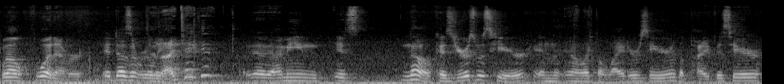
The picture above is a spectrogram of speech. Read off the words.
Well, whatever. It doesn't really. Did I take it? Uh, I mean, it's no, because yours was here, and you know, like the lighter's here, the pipe is here.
